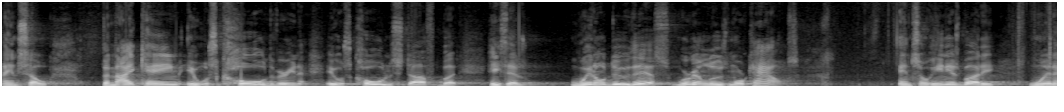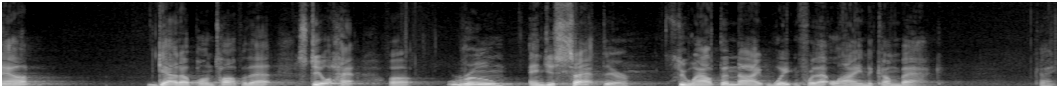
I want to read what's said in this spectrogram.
And so the night came, it was cold, the very night, it was cold and stuff, but he says, We don't do this, we're going to lose more cows. And so he and his buddy went out, got up on top of that stilt ha- uh, room, and just sat there throughout the night waiting for that lion to come back. Okay?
